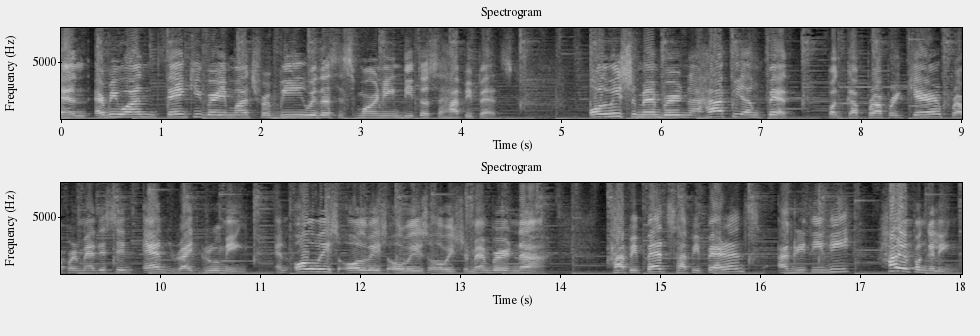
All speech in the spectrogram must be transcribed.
And everyone, thank you very much for being with us this morning dito sa Happy Pets. Always remember na happy ang pet pagka proper care, proper medicine, and right grooming. And always, always, always, always remember na happy pets, happy parents, Agri TV, hayo panggaling!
